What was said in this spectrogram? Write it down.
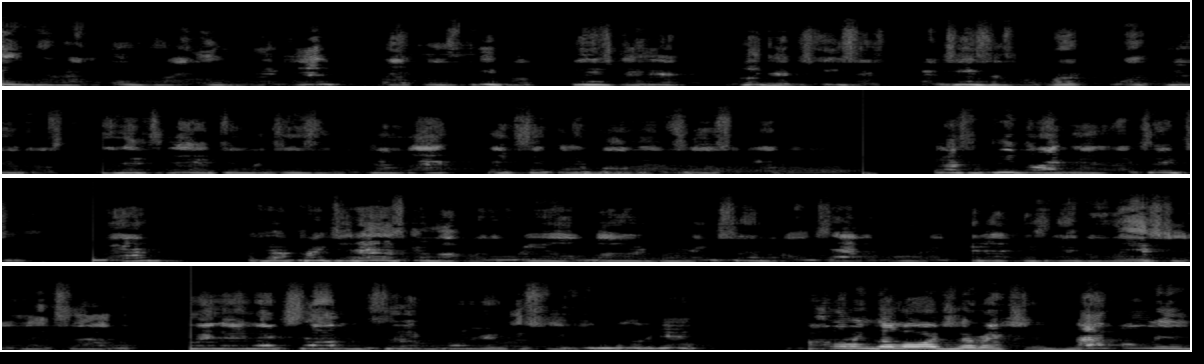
over and over and over again, like those people who used to hear, look at Jesus, and Jesus would work, work miracles. The next day or two, when Jesus would come back, they'd sit there and fall down, some. There are some people like that in our churches. Amen. If your preacher does come up with a real barn burning sermon on Sabbath morning, it's not going to last you the next Sabbath. In there next Sabbath and sit up in front of him and see if you can do it again. Following the Lord's direction, not only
